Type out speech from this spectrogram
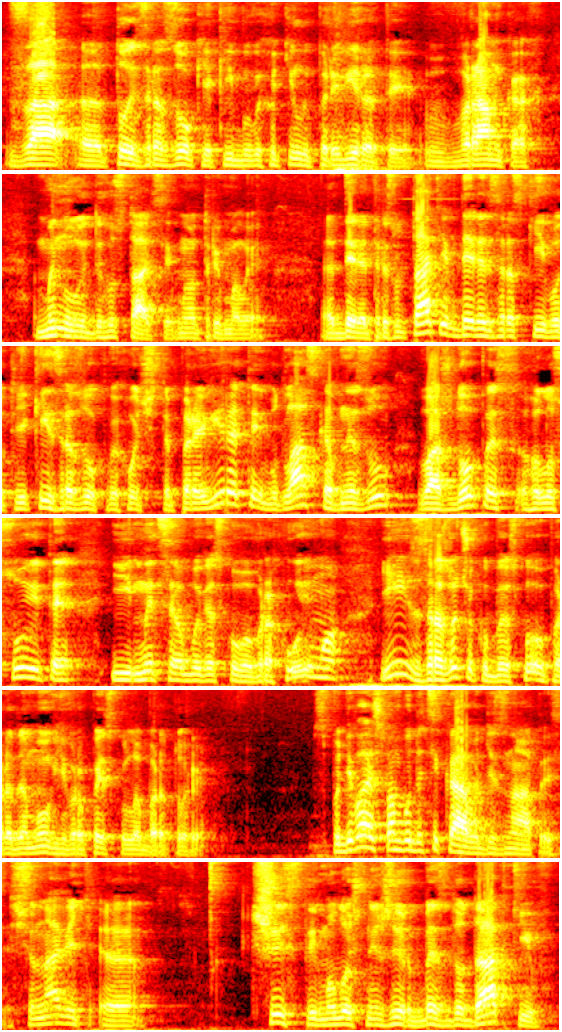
за е, той зразок, який би ви хотіли перевірити в рамках минулої дегустації. Ми отримали 9 результатів, 9 зразків. От який зразок ви хочете перевірити, будь ласка, внизу ваш допис, голосуєте, і ми це обов'язково врахуємо. І зразочок обов'язково передамо в європейську лабораторію. Сподіваюсь, вам буде цікаво дізнатися, що навіть е, чистий молочний жир без додатків е,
